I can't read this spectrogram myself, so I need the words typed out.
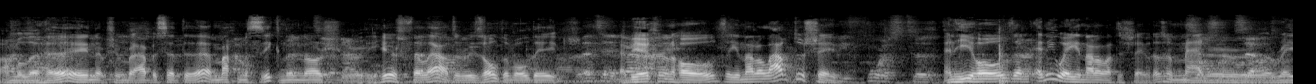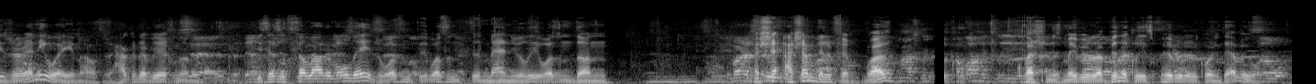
Bar Abba said to them, Mach Masikna Noshur. The hairs fell out a result of old age. Rabbi Yochanan holds that you're not allowed to shave. And he holds that anyway you're not allowed to shave. It doesn't matter a razor anyway you're not allowed to shave. How could Rabbi Yochanan? He says it fell out of old age. It wasn't, it wasn't manually, it wasn't done Hashem, Hashem did it for him. What? Question is maybe rabbinically it's prohibited according to everyone.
